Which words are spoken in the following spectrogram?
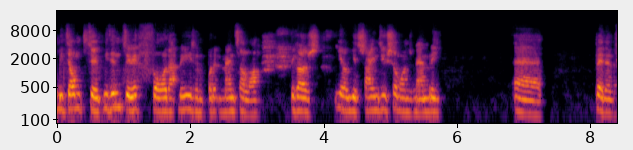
We don't do, we didn't do it for that reason, but it meant a lot because you know you try and do someone's memory uh, bit of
